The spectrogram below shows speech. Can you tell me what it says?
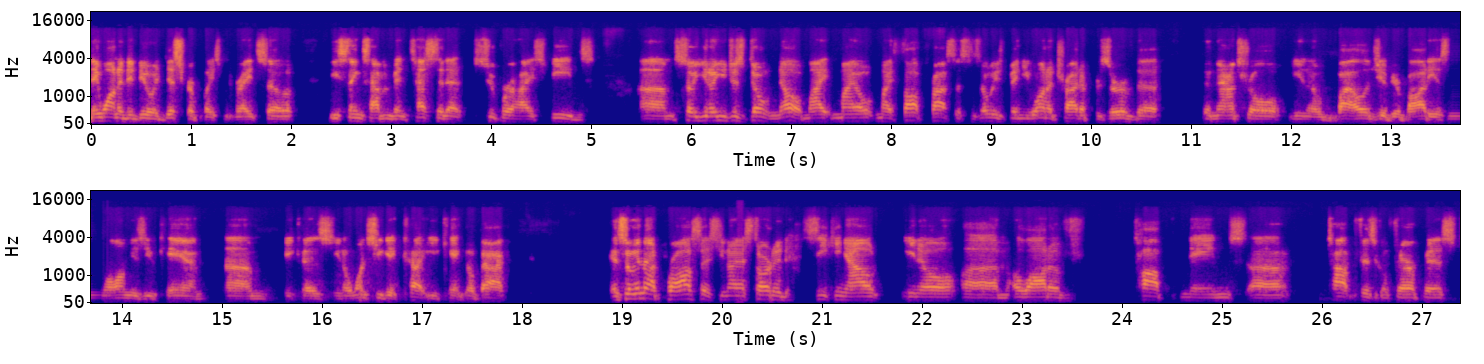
they wanted to do a disc replacement right? So these things haven't been tested at super high speeds. Um, so you know you just don't know. My my my thought process has always been you want to try to preserve the the natural you know biology of your body as long as you can um, because you know once you get cut you can't go back. And so in that process you know i started seeking out you know um, a lot of top names uh, top physical therapists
